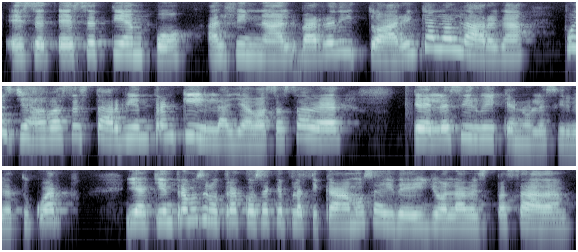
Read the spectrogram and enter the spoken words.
ese, ese tiempo al final va a redituar en que a la larga, pues ya vas a estar bien tranquila, ya vas a saber qué le sirve y qué no le sirve a tu cuerpo. Y aquí entramos en otra cosa que platicábamos Aide y yo la vez pasada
